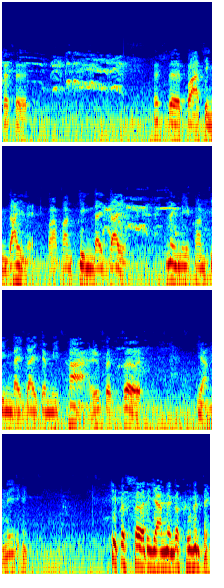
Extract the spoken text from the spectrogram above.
ประเสริฐประเสริฐกว่าสิ่งใดเลยกว่าความจริงใด ๆ ไม่มีความจริงใด ๆ จะมีค่าหรือประเสริฐอย่างนี้ ที่ประเสริฐอีกอย่างหนึ่งก็คือมันเป็น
